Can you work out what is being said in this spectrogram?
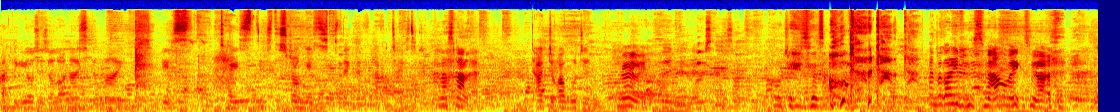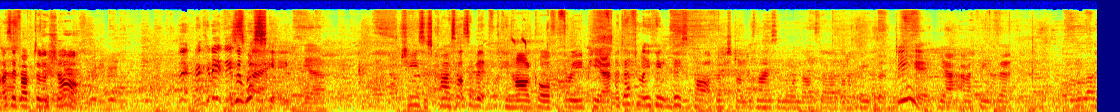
I think yours is a lot nicer than mine. It's taste. It's the strongest thing I've ever tasted. in my Can I smell it? I, do, I wouldn't. Really? Burn your nose hairs off. Oh Jesus! Oh, my god! Even the smell makes me like as if I've done a shot. Is it whiskey? Yeah. Jesus Christ, that's a bit fucking hardcore for 3 p.m. I definitely think this part of the restaurant is nicer than the one downstairs, and I think that Do you? yeah, and I think that the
